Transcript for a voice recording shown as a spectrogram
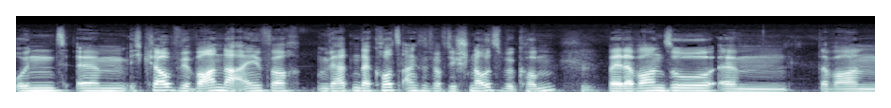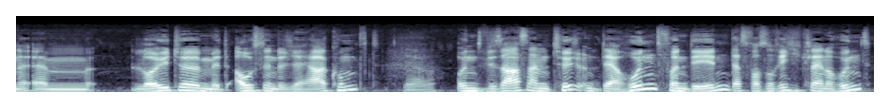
Und ähm, ich glaube, wir waren da einfach, und wir hatten da kurz Angst, dass wir auf die Schnauze bekommen, weil da waren so, ähm, da waren ähm, Leute mit ausländischer Herkunft. Ja. Und wir saßen an einem Tisch und der Hund von denen, das war so ein richtig kleiner Hund,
